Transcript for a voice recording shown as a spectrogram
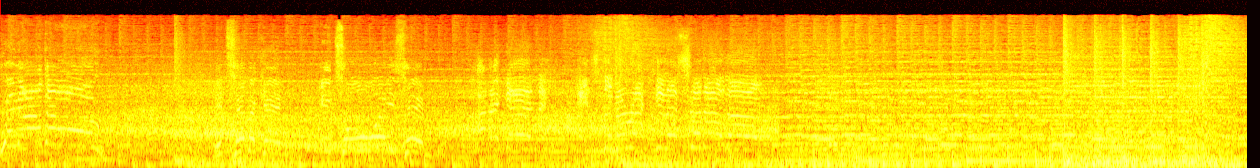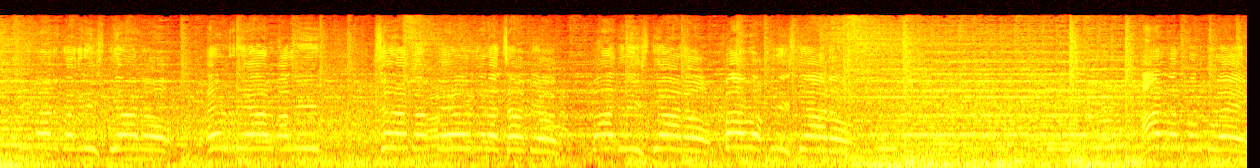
Ronaldo! It's him again. It's always him. And again, it's the miraculous El Real Madrid será campeón de la Champions. Va Cristiano. Vamos Cristiano. Alba el portugués.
